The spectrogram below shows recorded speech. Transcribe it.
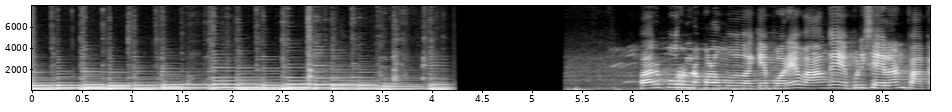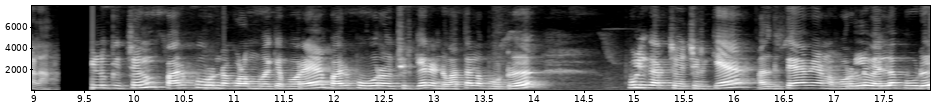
பருப்பு உருண்டை குழம்பு வைக்க போகிறேன் வாங்க எப்படி செய்யலான்னு பார்க்கலாம். கீழு கிச்சன் பருப்பு உருண்டை குழம்பு வைக்க போகிறேன் பருப்பு ஊற வச்சுருக்கேன். ரெண்டு வத்தலை போட்டு புளி கரைச்சி வச்சுருக்கேன். அதுக்கு தேவையான பொருள் வெள்ளைப்பூடு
